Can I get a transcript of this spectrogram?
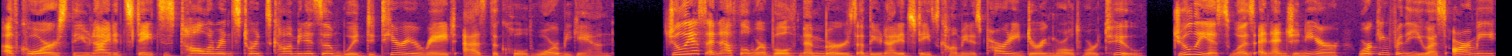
Of course, the United States' tolerance towards communism would deteriorate as the Cold War began. Julius and Ethel were both members of the United States Communist Party during World War II. Julius was an engineer working for the U.S. Army,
